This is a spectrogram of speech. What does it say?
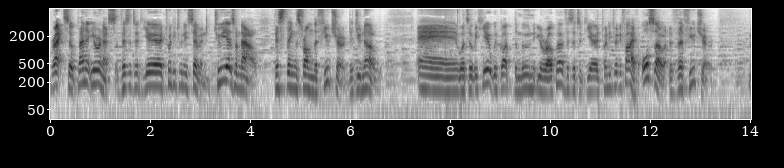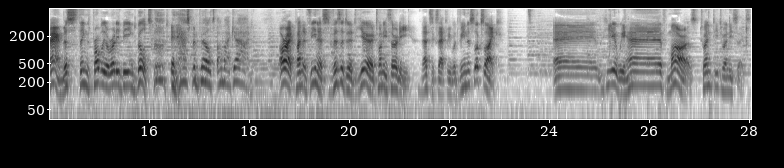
Right, so planet Uranus, visited year 2027. Two years from now. This thing's from the future, did you know? And what's over here? We've got the moon Europa, visited year 2025. Also, the future. Man, this thing's probably already being built. it has been built! Oh my god! Alright, planet Venus, visited year 2030. That's exactly what Venus looks like. And here we have Mars 2026.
